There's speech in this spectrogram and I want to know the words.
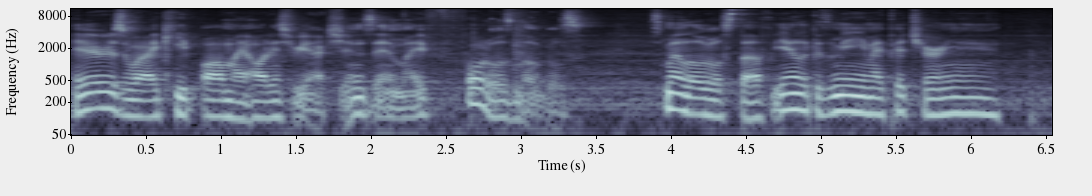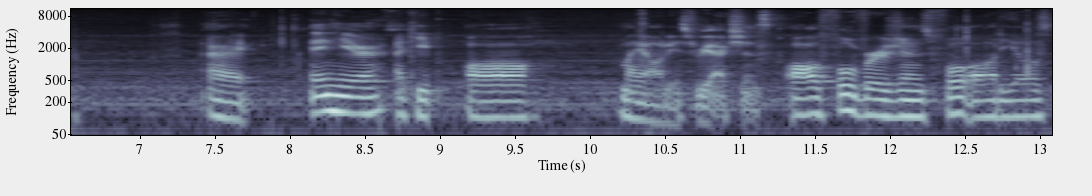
here's where I keep all my audience reactions and my photos logos. It's my logo stuff. Yeah, look, it's me, my picture. Yeah. All right, in here I keep all my audience reactions, all full versions, full audios.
